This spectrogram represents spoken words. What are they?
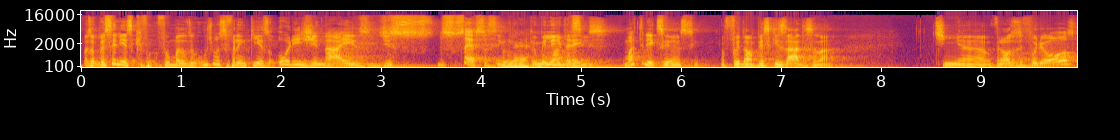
Mas eu pensei nisso, que foi uma das últimas franquias originais de, su- de sucesso, assim, É. que eu me lembro. Matrix. Assim. Matrix, assim. Eu fui dar uma pesquisada, sei lá. Tinha o Velozes e Furiosos,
